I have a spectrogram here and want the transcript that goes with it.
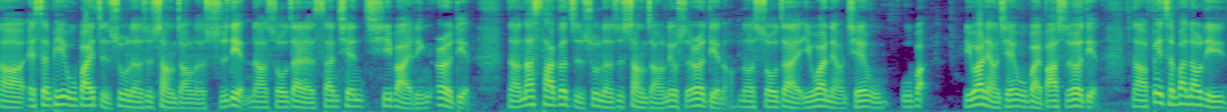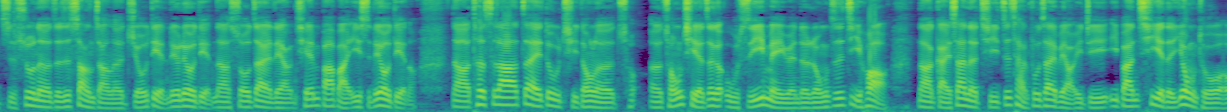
那 S M P 五百指数呢是上涨了十点，那收在了三千七百零二点。那纳斯达克指数呢是上涨六十二点哦，那收在一万两千五五百。一万两千五百八十二点，那费城半导体指数呢，则是上涨了九点六六点，那收在两千八百一十六点哦。那特斯拉再度启动了重呃重启了这个五十亿美元的融资计划，那改善了其资产负债表以及一般企业的用途。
